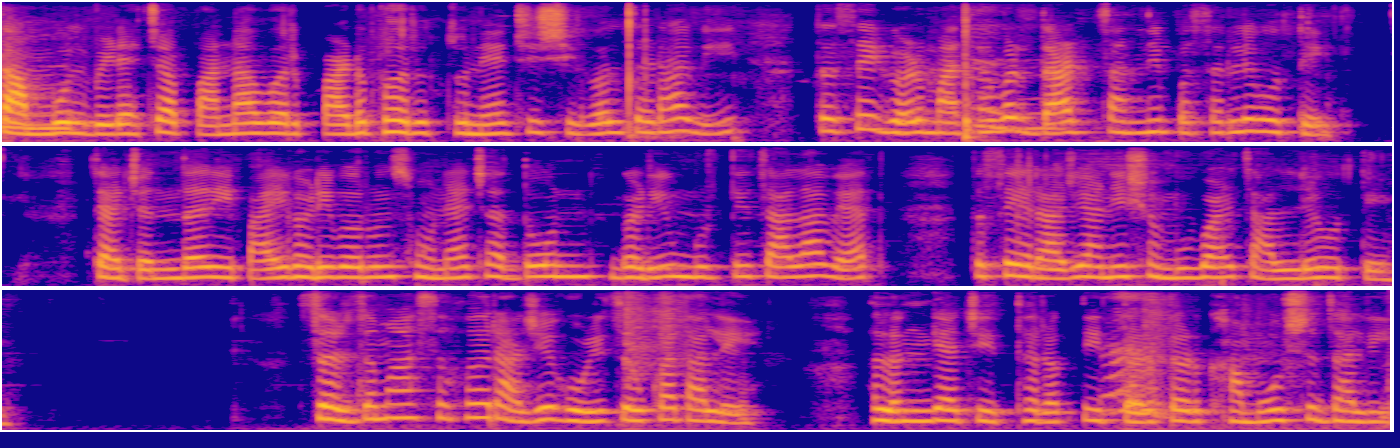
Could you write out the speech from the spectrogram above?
तांबूल विड्याच्या पानावर पाठभर चुन्याची शिगल चढावी तसे गड माथ्यावर दाट चांदणे पसरले होते. त्या चंदरी पायघडीवरून सोन्याच्या दोन घडीव मूर्ती चालाव्यात तसे राजे आणि शंभूबाळ चालले होते. सर्जमासह राजे होळी चौकात आले. हलंग्याची थरकती तडतड खामोश झाली.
